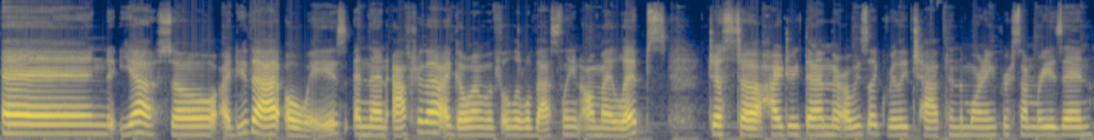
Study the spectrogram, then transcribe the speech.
And yeah, so I do that always. And then after that, I go in with a little Vaseline on my lips just to hydrate them. They're always like really chapped in the morning for some reason.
